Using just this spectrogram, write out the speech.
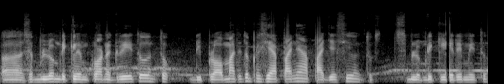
uh, sebelum dikirim ke luar negeri itu untuk diplomat itu persiapannya apa aja sih untuk sebelum dikirim itu?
